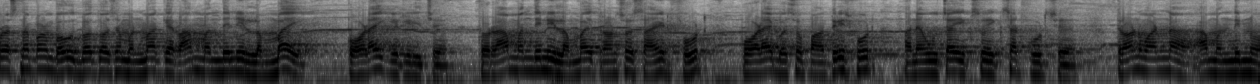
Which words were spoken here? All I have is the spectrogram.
પ્રશ્ન પણ બહુ ઉદ્ભવતો છે મનમાં કે રામ મંદિરની લંબાઈ પહોળાઈ કેટલી છે? તો રામ મંદિરની લંબાઈ ત્રણસો સાહીઠ ફૂટ, પહોળાઈ બસો પાંત્રીસ ફૂટ અને ઊંચાઈ એકસો એકસઠ ફૂટ છે. ત્રણ માળના આ મંદિરનો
